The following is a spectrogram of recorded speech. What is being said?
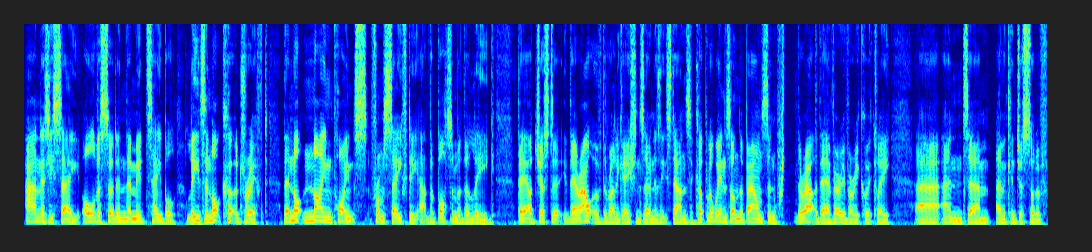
and as you say, all of a sudden they're mid-table. Leeds are not cut adrift. They're not nine points from safety at the bottom of the league. They are just a, they're out of the relegation zone as it stands. A couple of wins on the bounce, and they're out of there very very quickly, uh, and um, and can just sort of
